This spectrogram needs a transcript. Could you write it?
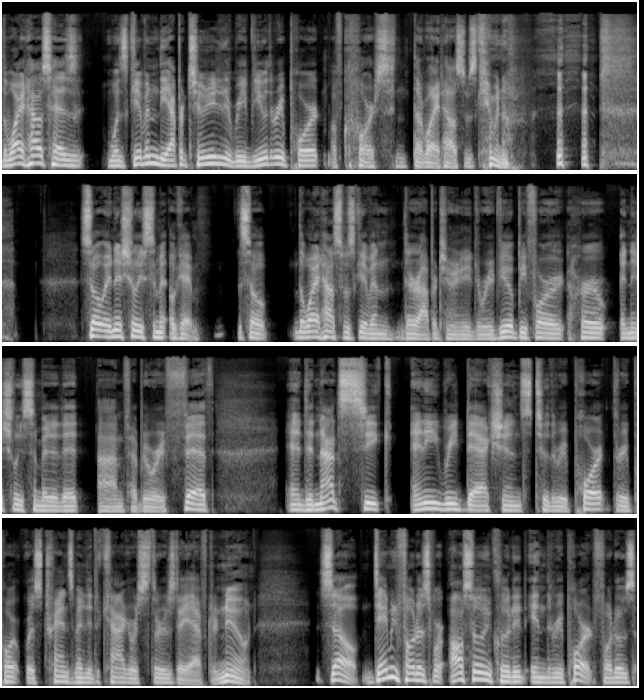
The White House has was given the opportunity to review the report. Of course, the White House was given. so initially submit. Okay, so the White House was given their opportunity to review it before Hur initially submitted it on February 5th and did not seek any redactions to the report. The report was transmitted to Congress Thursday afternoon. So, damning photos were also included in the report. Photos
